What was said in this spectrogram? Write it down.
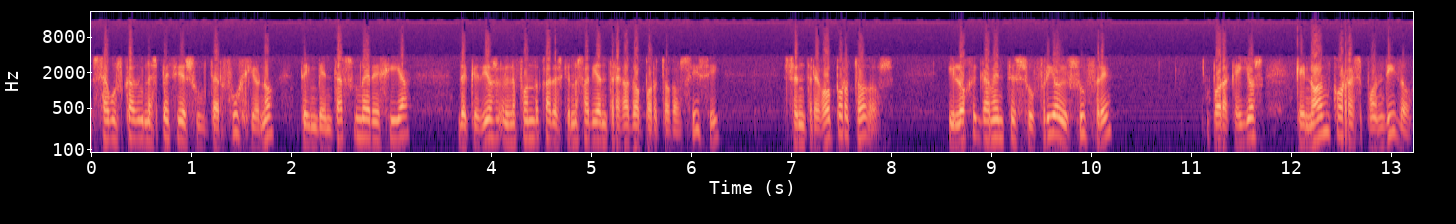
se ha buscado una especie de subterfugio, ¿no? De inventarse una herejía de que Dios, en el fondo, claro, es que no se había entregado por todos. Sí, sí, se entregó por todos. Y lógicamente sufrió y sufre por aquellos que no han correspondido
